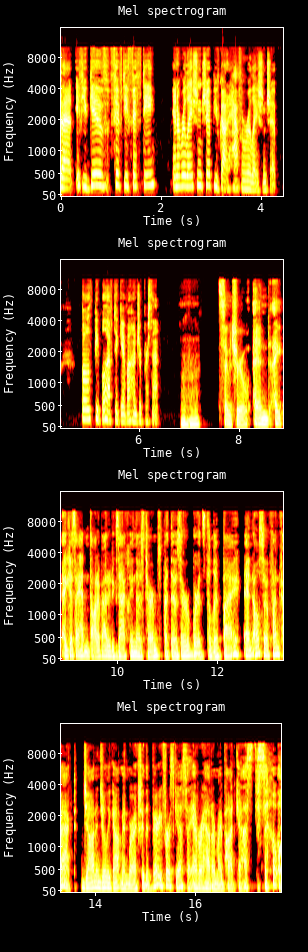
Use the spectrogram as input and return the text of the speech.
that if you give 50 50 in a relationship, you've got half a relationship. Both people have to give 100%. percent mm hmm so true. And I, I, guess I hadn't thought about it exactly in those terms, but those are words to live by. And also, fun fact John and Julie Gottman were actually the very first guests I ever had on my podcast. So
